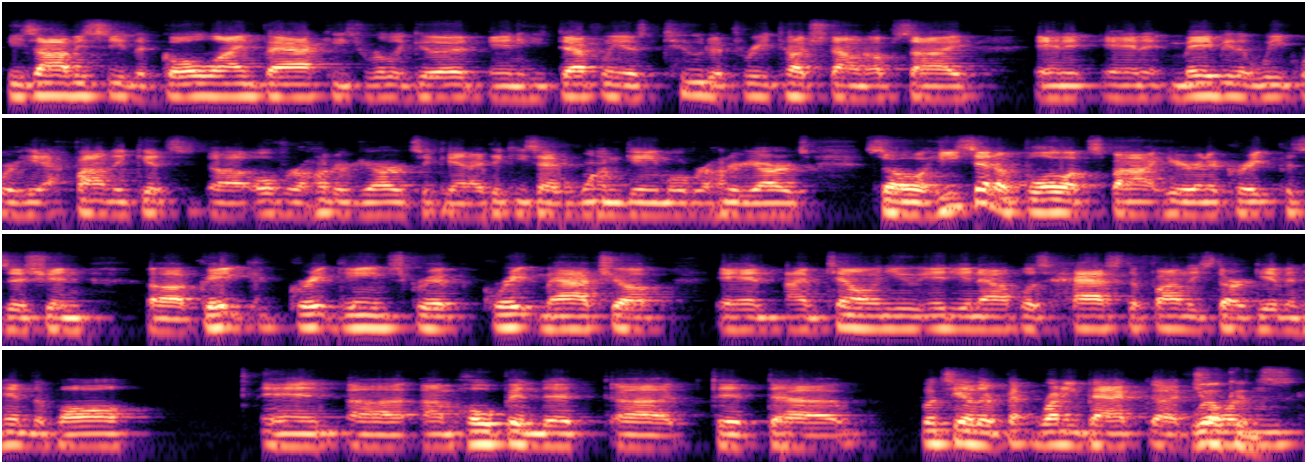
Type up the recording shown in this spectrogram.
He's obviously the goal line back. He's really good, and he definitely has two to three touchdown upside. And it, and it may be the week where he finally gets uh, over 100 yards again. I think he's had one game over 100 yards, so he's in a blow up spot here in a great position. Uh, great great game script, great matchup, and I'm telling you, Indianapolis has to finally start giving him the ball. And uh, I'm hoping that uh, that uh, what's the other running back? Uh. Wilkins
